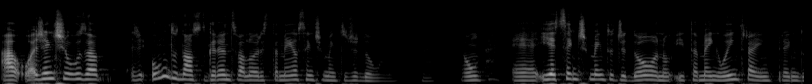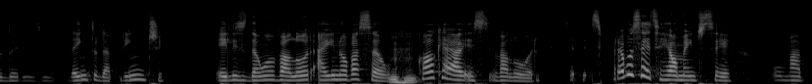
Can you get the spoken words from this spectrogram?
a, a gente usa um dos nossos grandes valores também é o sentimento de dono. Então, é, e esse sentimento de dono e também o intraempreendedorismo dentro da Print, eles dão o valor à inovação. Uhum. Qual que é esse valor? Para você realmente ser uma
